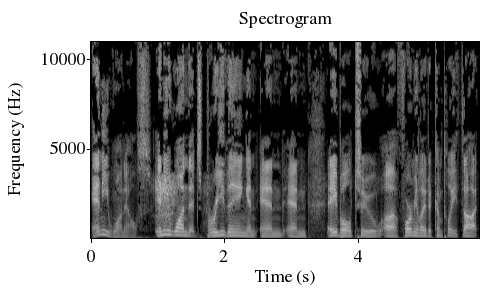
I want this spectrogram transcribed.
anyone else, anyone that's breathing and and and able to uh, formulate a complete thought,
